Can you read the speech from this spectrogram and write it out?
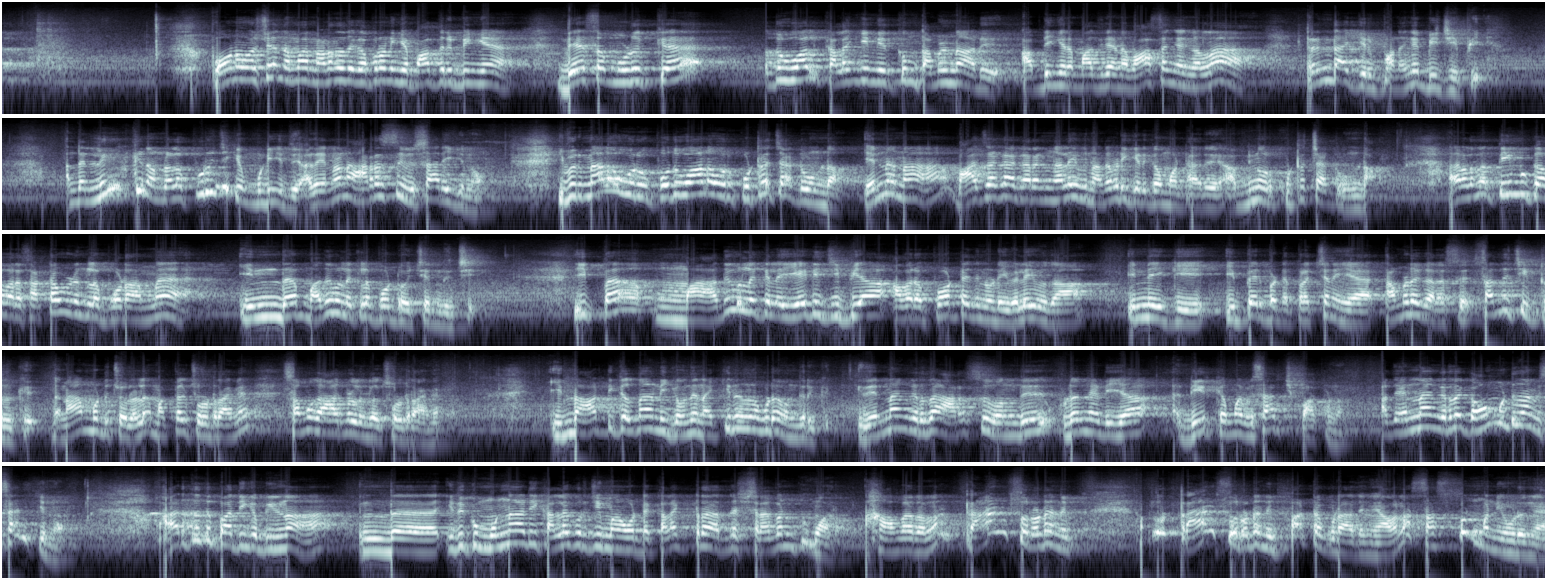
போன வருஷம் இந்த மாதிரி நடந்ததுக்கு அப்புறம் நீங்க பார்த்துருப்பீங்க. தேசம் முழுக்க அதுவால் கலங்கி நிற்கும் தமிழ்நாடு அப்படிங்கிற மாதிரியான வாசகங்கள்லாம் ட்ரெண்ட் ஆக்கியிருப்பானுங்க பிஜேபி அந்த லிங்க் நம்மளால புரிஞ்சிக்க முடியுது. அது என்னன்னா அரசு விசாரிக்கணும். இவர் மேல ஒரு பொதுவான ஒரு குற்றச்சாட்டு உண்டாம். என்னன்னா பாஜக காரங்கனால இவர் நடவடிக்கை எடுக்க மாட்டாரு அப்படின்னு ஒரு குற்றச்சாட்டு உண்டாம். அதனாலதான் திமுக வர சட்ட ஒழுங்குல போடாம இந்த மதுவிலக்கில் போட்டு வச்சிருந்துச்சு. இப்போ மதுவிலக்கில் ஏடிஜிபியாக அவரை போட்டதினுடைய விளைவு தான் இன்னைக்கு இப்பேற்பட்ட பிரச்சனையை தமிழக அரசு சந்திச்சிட்டு இருக்கு. நான் மட்டும் சொல்லலை மக்கள் சொல்கிறாங்க சமூக ஆர்வலர்கள் சொல்கிறாங்க இந்த ஆர்டிக்கல் தான் இன்னைக்கு வந்து நக்கீரன்ல கூட வந்திருக்கு. இது என்னங்கிறத அரசு வந்து உடனடியாக தீர்க்கமாக விசாரிச்சு பார்க்கணும். அது என்னங்கிறத கவர்மெண்ட் தான் விசாரிக்கணும். அடுத்தது பார்த்தீங்க அப்படின்னா இந்த இதுக்கு முன்னாடி கள்ளக்குறிச்சி மாவட்ட கலெக்டராக இருந்த ஸ்ரவன்குமார். அவரெல்லாம் டிரான்ஸ்ஃபரோட டிரான்ஸ்ஃபரோட நிப்பாட்டக்கூடாதுங்க. அவரெல்லாம் சஸ்பெண்ட் பண்ணி விடுங்க.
